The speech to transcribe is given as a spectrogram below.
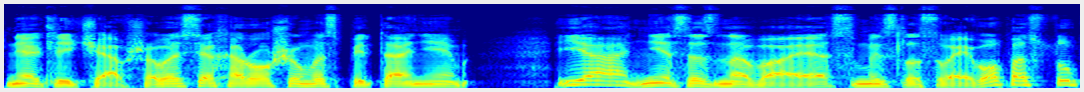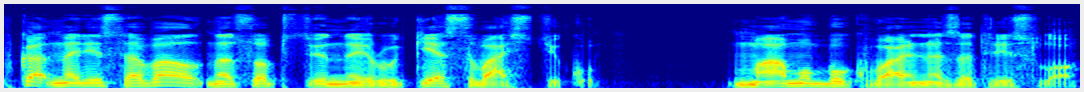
не отличавшегося хорошим воспитанием, я, не сознавая смысла своего поступка, нарисовал на собственной руке свастику. Маму буквально затрясло.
